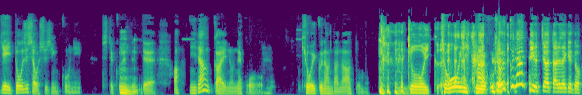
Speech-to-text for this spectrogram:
ゲイ当事者を主人公にしてくれてて、あ、二段階のね、こう、教育なんだなと思って。うん教育。教育。まあ、教育なんて言っちゃうとあれだけど、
